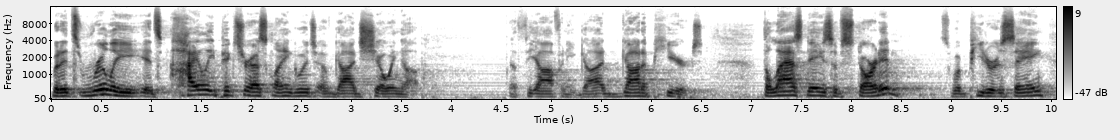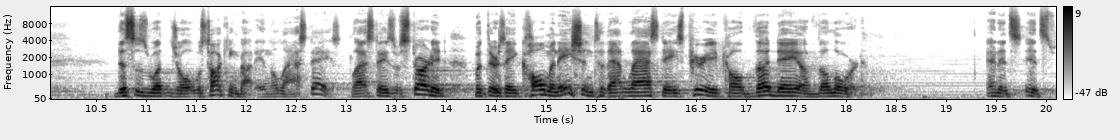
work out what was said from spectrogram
but it's really it's highly picturesque language of God showing up. A theophany. God God appears. The last days have started. That's what Peter is saying. This is what Joel was talking about in the last days. Last days have started, but there's a culmination to that last days period called the day of the Lord. And it's, it's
